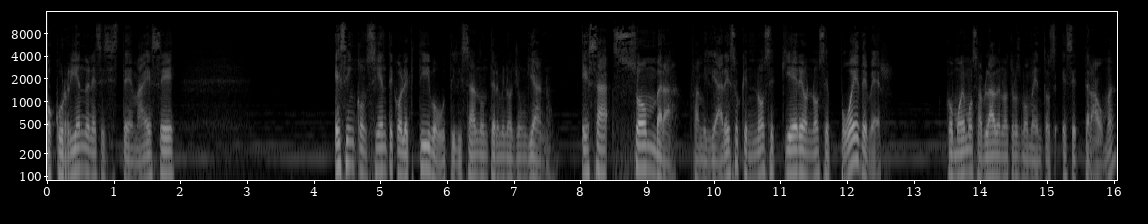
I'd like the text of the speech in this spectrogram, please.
ocurriendo en ese sistema, ese, ese inconsciente colectivo, utilizando un término junguiano, esa sombra familiar, eso que no se quiere o no se puede ver, como hemos hablado en otros momentos, ese trauma,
